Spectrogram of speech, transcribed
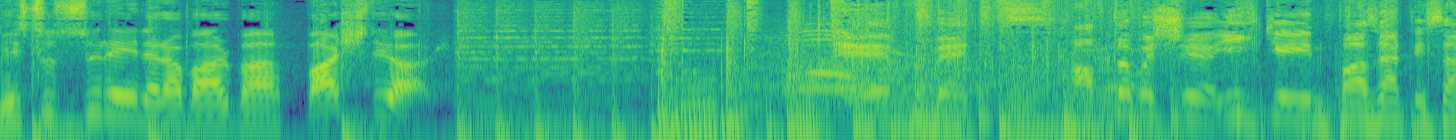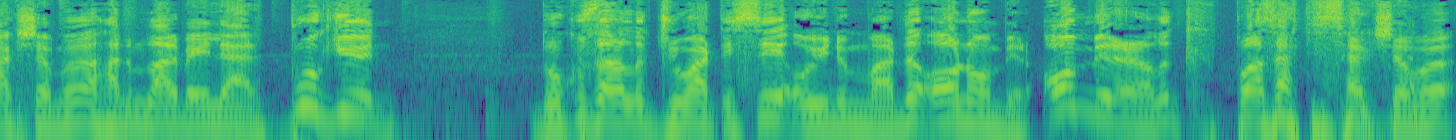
Mesut Süreyler'e barba başlıyor. Evet. Hafta başı ilk yayın pazartesi akşamı hanımlar beyler. Bugün 9 Aralık Cumartesi oyunum vardı 10-11. 11 Aralık Pazartesi akşamı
